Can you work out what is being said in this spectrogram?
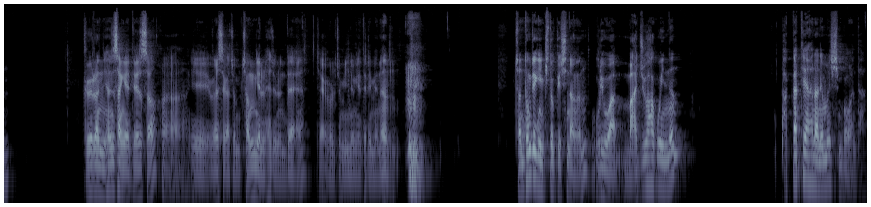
음? 그런 현상에 대해서 어, 이 웰스가 좀 정리를 해주는데 제가 그걸 좀 인용해 드리면은 전통적인 기독교 신앙은 우리와 마주하고 있는 바깥의 하나님을 신봉한다.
